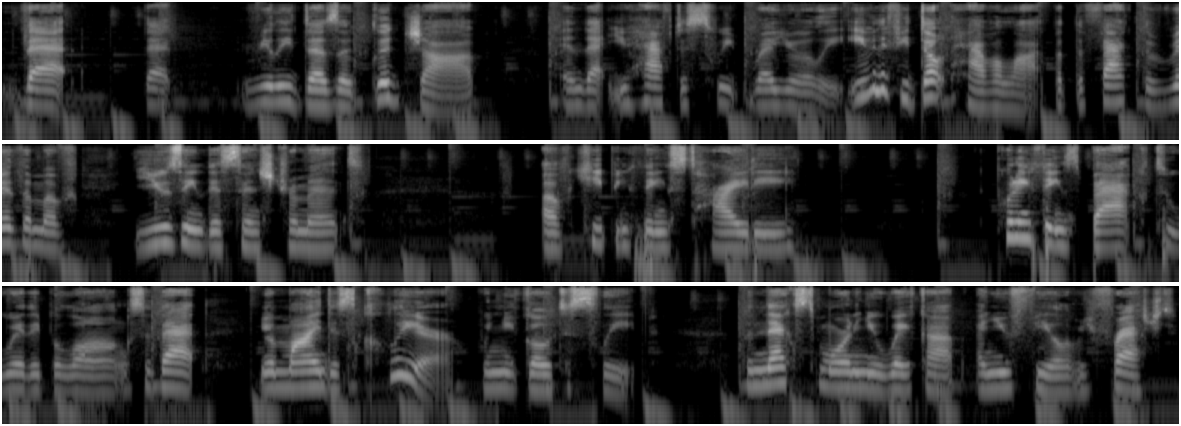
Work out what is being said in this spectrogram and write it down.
that that really does a good job and that you have to sweep regularly, even if you don't have a lot. But the fact, the rhythm of using this instrument, of keeping things tidy, putting things back to where they belong so that your mind is clear when you go to sleep. The next morning you wake up and you feel refreshed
